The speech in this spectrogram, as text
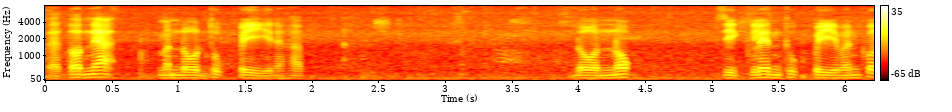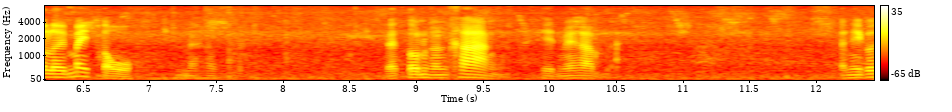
แต่ต้นเนี้ยมันโดนทุกปีนะครับ โดนนก จิกเล่นทุกปีมันก็เลยไม่โตนะครับ แต่ต้นข้างๆเห็นไหมครับ อันนี้ก็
